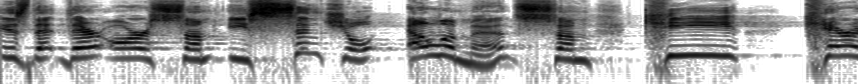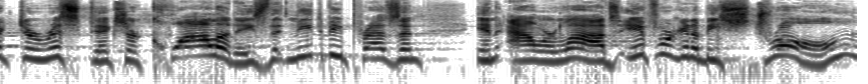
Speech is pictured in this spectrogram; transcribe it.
is that there are some essential elements, some key characteristics or qualities that need to be present in our lives if we're going to be strong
